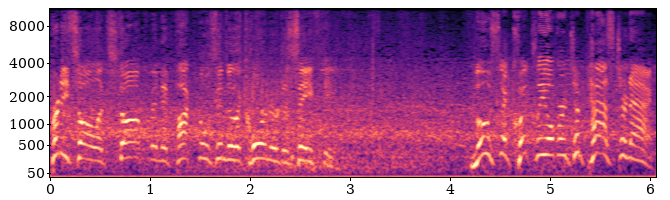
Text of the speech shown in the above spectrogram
Pretty solid stop, and the puck goes into the corner to safety. Moves it quickly over to Pastrnak.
